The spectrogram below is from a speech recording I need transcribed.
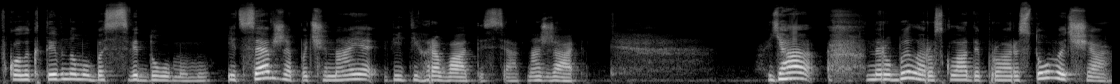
в колективному безсвідомому. І це вже починає відіграватися, на жаль. Я не робила розклади про Арестовича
